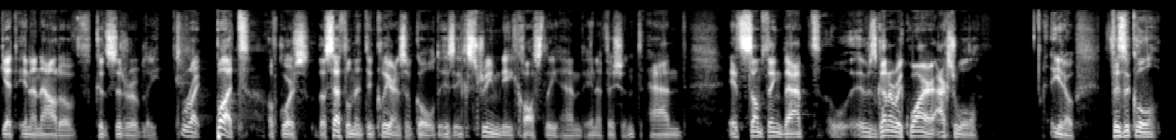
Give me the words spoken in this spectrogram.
get in and out of considerably. Right, but of course, the settlement and clearance of gold is extremely costly and inefficient, and it's something that it was going to require actual you know physical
